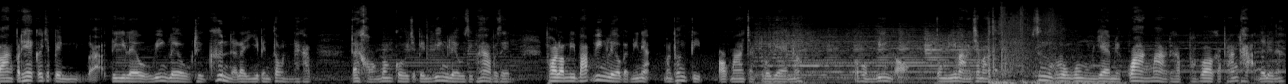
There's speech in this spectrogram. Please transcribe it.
บางประเทศก็จะเป็นอ่าตีเร็ววิ่งเร็วถึงขึ้นอะไรอย่างนี้เป็นต้นนะครับแต่ของมองโกจะเป็นวิ่งเร็ว 15%พอเรามีบัฟวิ่งเร็วแบบนี้เนี่ยมันเพิ่งติดออกมาจากตัวแยมเนาะพอผมวิ่งออกตรงนี้มาใช่ไหมซึ่งวงวงของแยมเนี่ยกว้างมากนะครับพอๆกับทั้งฐานได้เลยนะ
